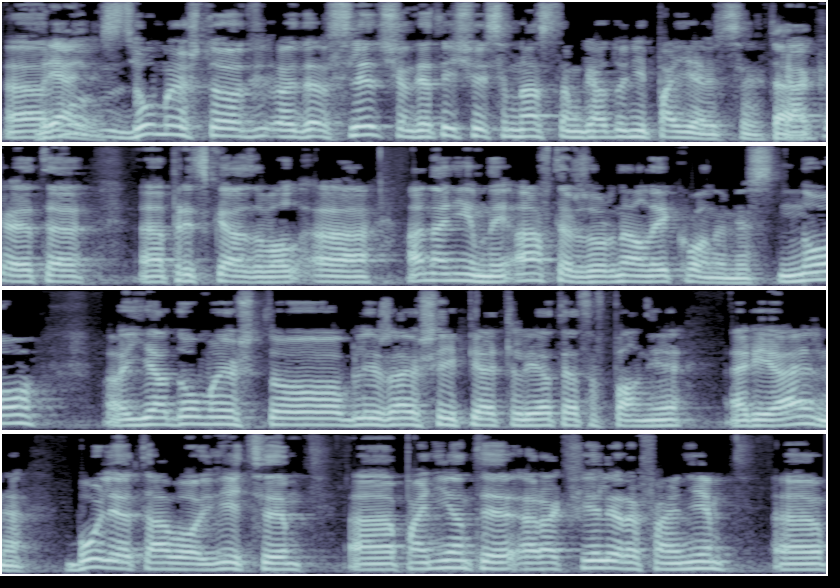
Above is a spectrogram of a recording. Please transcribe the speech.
Э, в реальности? Ну, думаю, что в следующем 2017 году не появится, так. как это э, предсказывал анонимный автор журнала «Экономист». Но я думаю, что в ближайшие пять лет это вполне реально. Более того, ведь э, оппоненты Рокфеллеров, они э,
